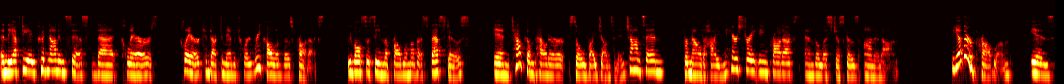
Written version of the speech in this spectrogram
And the FDA could not insist that Claire's Klare conduct a mandatory recall of those products. We've also seen the problem of asbestos in talcum powder sold by Johnson & Johnson, formaldehyde in hair straightening products, and the list just goes on and on. The other problem is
